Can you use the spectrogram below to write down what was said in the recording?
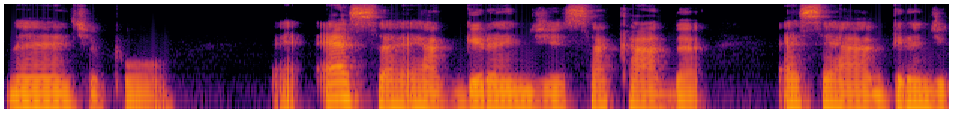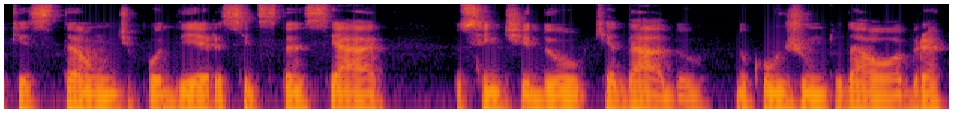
né? Tipo, é, essa é a grande sacada, essa é a grande questão de poder se distanciar do sentido que é dado no conjunto da obra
